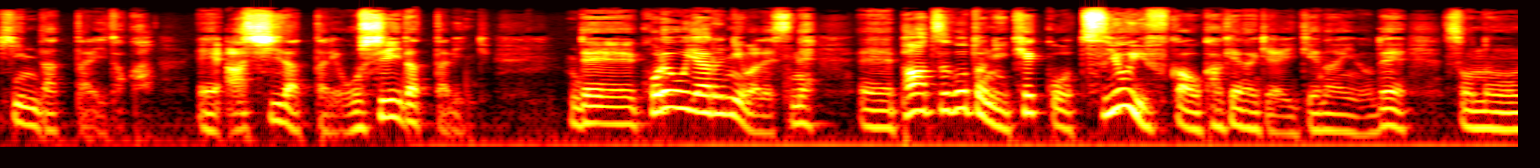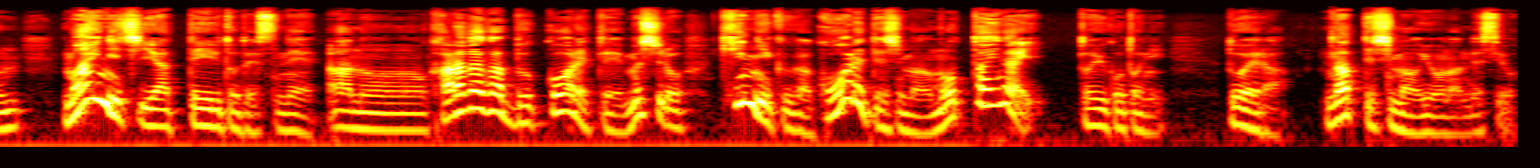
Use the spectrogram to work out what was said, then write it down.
筋だったりとか、え、足だったり、お尻だったりで、これをやるにはですね、え、パーツごとに結構強い負荷をかけなきゃいけないので、その、毎日やっているとですね、あの、体がぶっ壊れて、むしろ筋肉が壊れてしまう、もったいないということに、どうやらなってしまうようなんですよ。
